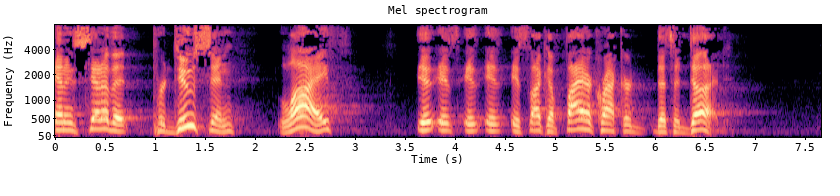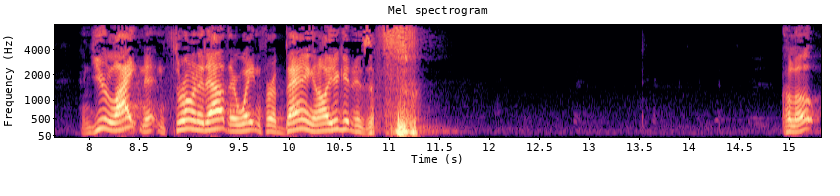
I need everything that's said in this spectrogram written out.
and instead of it producing life, it, it's, it, it's like a firecracker that's a dud. And you're lighting it and throwing it out there waiting for a bang and all you're getting is a Hello?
